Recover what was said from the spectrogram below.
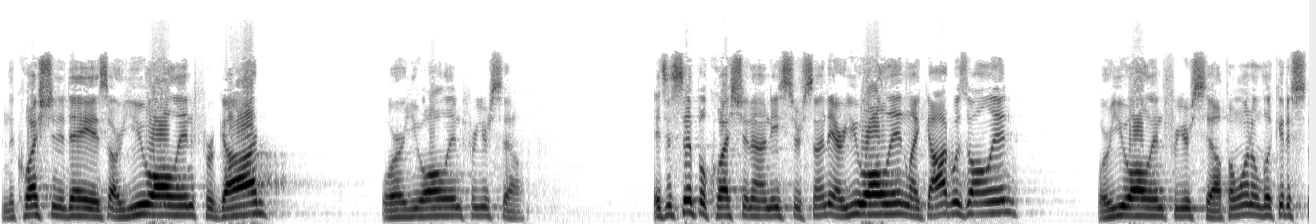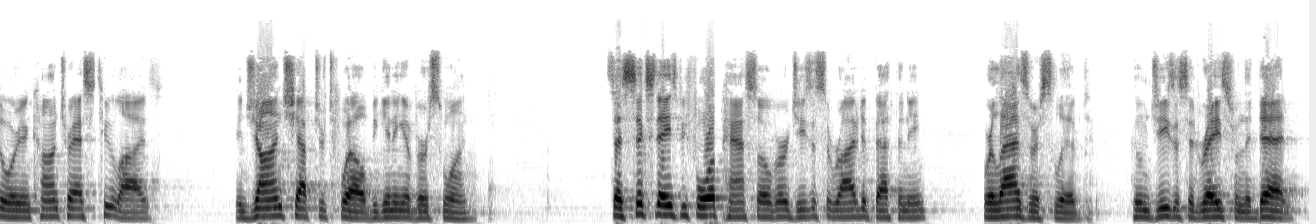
And the question today is Are you all in for God, or are you all in for yourself? It's a simple question on Easter Sunday. Are you all in like God was all in? Or are you all in for yourself? I want to look at a story and contrast two lives in John chapter 12, beginning at verse 1. It says, Six days before Passover, Jesus arrived at Bethany, where Lazarus lived, whom Jesus had raised from the dead.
